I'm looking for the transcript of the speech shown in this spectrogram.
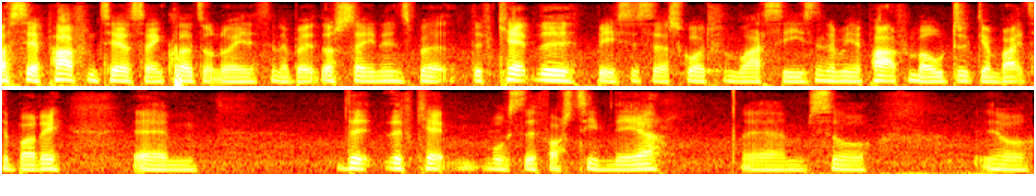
must say, apart from Taylor Sinclair, I don't know anything about their signings, but they've kept the basis of their squad from last season. I mean, apart from Aldred going back to Bury, um, they, they've kept most of the first team there. Um, so, you know,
